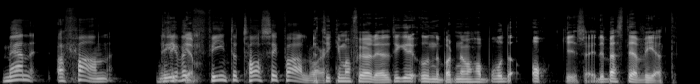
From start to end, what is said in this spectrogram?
Men vad fan, det är väl fint att ta sig på allvar? Jag tycker man får göra det. Jag tycker det är underbart när man har både och i sig. Det bästa jag vet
